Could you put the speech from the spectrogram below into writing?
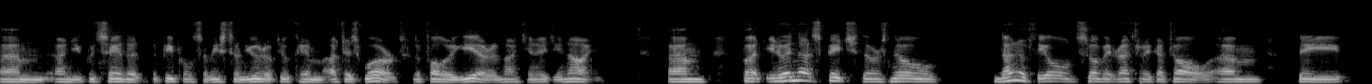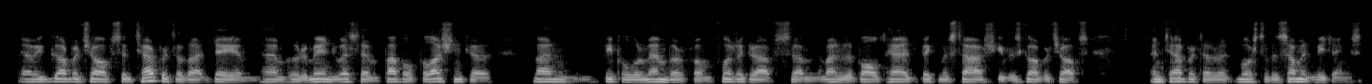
Um, and you could say that the peoples of Eastern Europe took him at his word the following year in 1989. Um, but you know, in that speech, there was no none of the old Soviet rhetoric at all. Um, the Gorbachev's interpreter that day, um, who remained with him, Pavel Palazhchenko, man people remember from photographs, um, the man with the bald head, big moustache, he was Gorbachev's interpreter at most of the summit meetings.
